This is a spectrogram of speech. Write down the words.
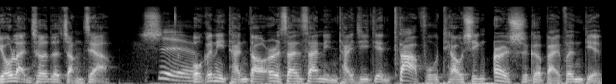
游览车的涨价，是，我跟你谈到二三三零台积电大幅调薪二十个百分点。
